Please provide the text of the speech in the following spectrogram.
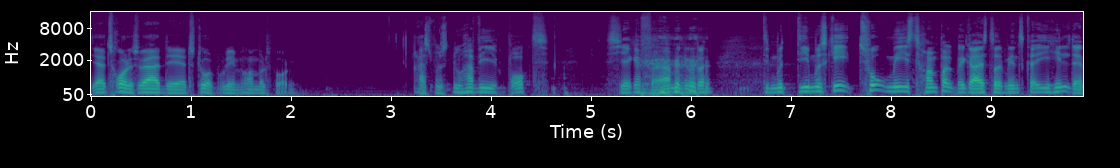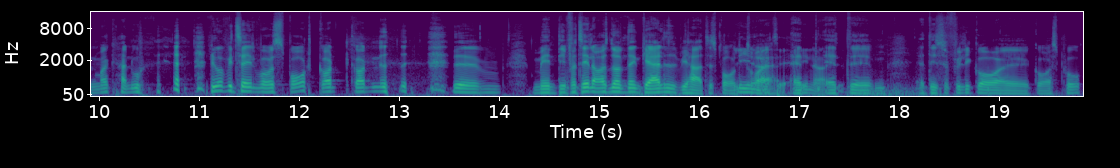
jeg tror desværre, at det er et stort problem i håndboldsporten. Rasmus, nu har vi brugt cirka 40 minutter. De, de måske to mest håndboldbegejstrede mennesker i hele Danmark har nu, nu har vi talt vores sport godt, godt ned. øhm, men det fortæller også noget om den kærlighed, vi har til sport, tror jeg, at, at, at, øhm, at det selvfølgelig går, øh, går os på.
